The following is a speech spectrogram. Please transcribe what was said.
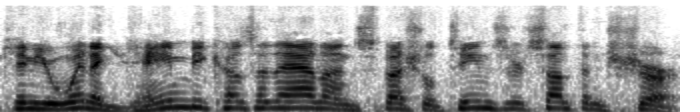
Can you win a game because of that on special teams or something? Sure.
